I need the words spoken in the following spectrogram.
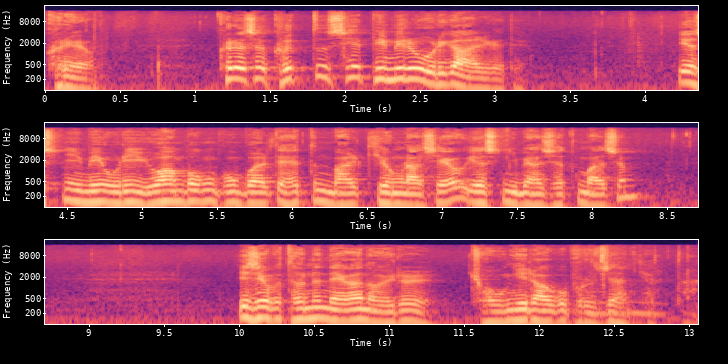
그래요. 그래서 그 뜻의 비밀을 우리가 알게 돼요. 예수님이 우리 요한복음 공부할 때 했던 말 기억나세요? 예수님이 하셨던 말씀? 이제부터는 내가 너희를 종이라고 부르지 않겠다.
